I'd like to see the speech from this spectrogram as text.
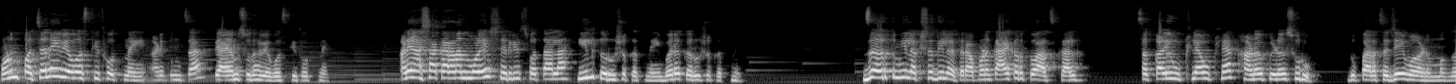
म्हणून पचनही व्यवस्थित होत नाही आणि तुमचा व्यायाम सुद्धा व्यवस्थित होत नाही. आणि अशा कारणांमुळे शरीर स्वतःला हील करू शकत नाही बरं करू शकत नाही. जर तुम्ही लक्ष दिलं तर आपण काय करतो आजकाल? सकाळी उठल्या उठल्या खाणं पिणं सुरू. दुपारचं जेवण मग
